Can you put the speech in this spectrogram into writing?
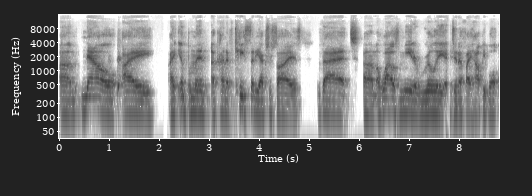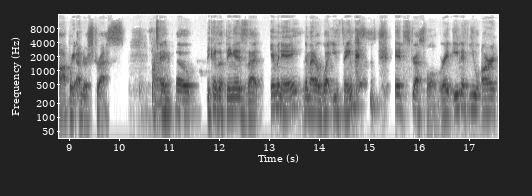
um, now I I implement a kind of case study exercise that um, allows me to really identify how people operate under stress. And so, because the thing is that M&A, no matter what you think, it's stressful, right? Even if you aren't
